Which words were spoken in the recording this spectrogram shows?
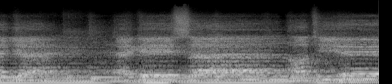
legyek egészen a tiéd.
